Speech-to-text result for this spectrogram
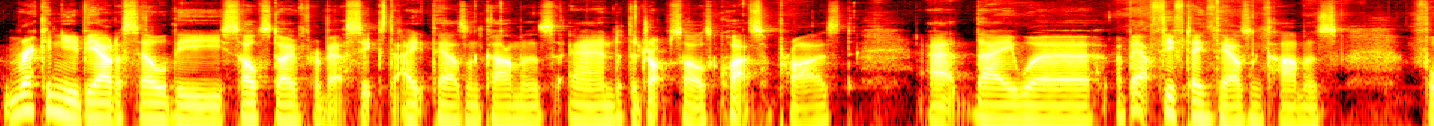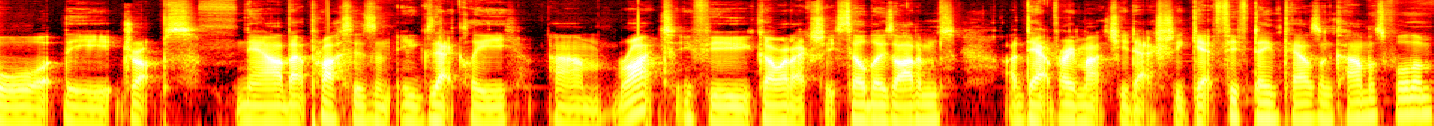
reckon you'd be able to sell the soul stone for about 6 to 8000 kamas and the drop soul is quite surprised they were about 15,000 kamas for the drops. Now that price isn't exactly um, right. If you go and actually sell those items, I doubt very much you'd actually get 15,000 kamas for them.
